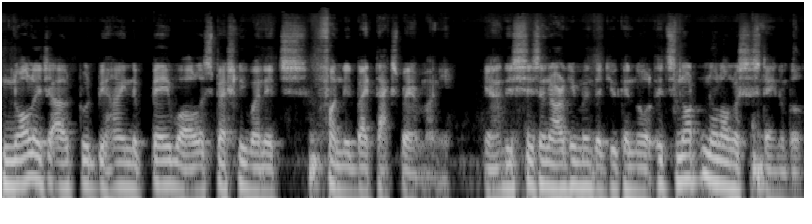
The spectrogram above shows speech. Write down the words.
knowledge output behind the paywall, especially when it's funded by taxpayer money. Yeah, this is an argument that you can know. It's not no longer sustainable.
